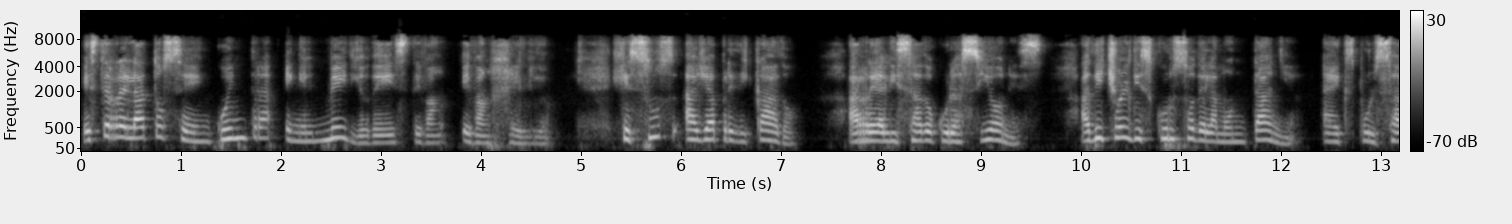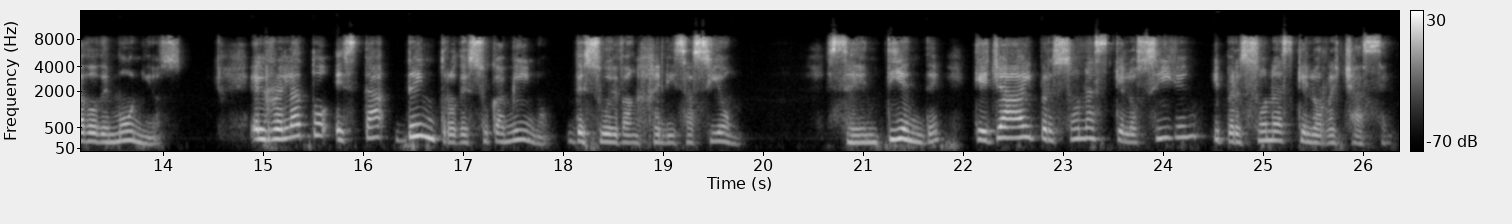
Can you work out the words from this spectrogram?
este relato se encuentra en el medio de este Evangelio. Jesús haya predicado, ha realizado curaciones, ha dicho el discurso de la montaña, ha expulsado demonios. El relato está dentro de su camino, de su evangelización. Se entiende que ya hay personas que lo siguen y personas que lo rechacen.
